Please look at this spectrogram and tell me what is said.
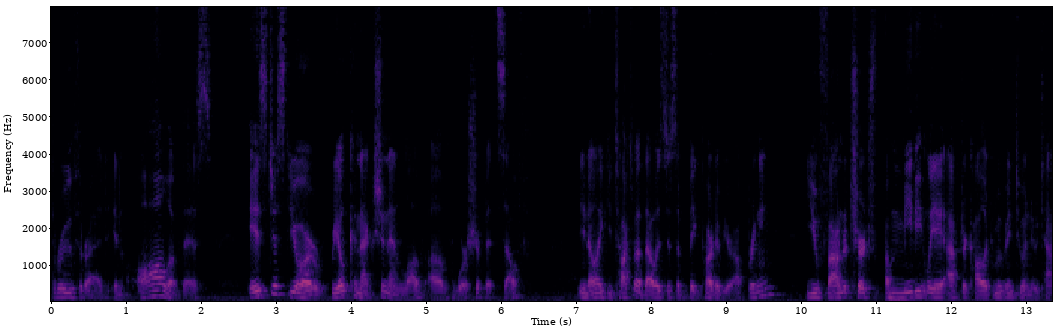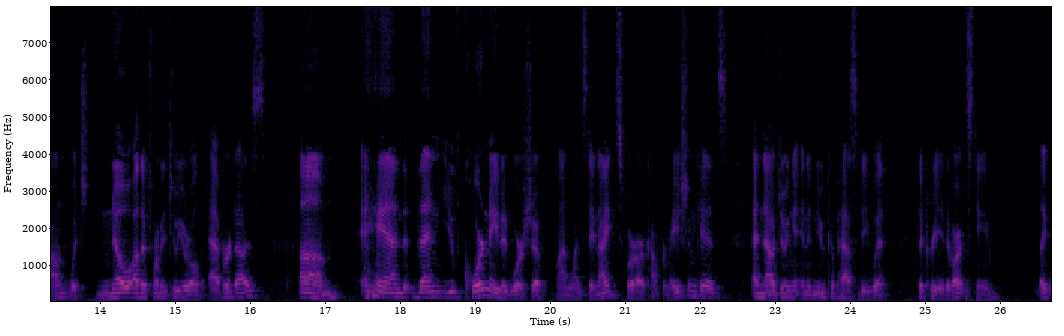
through thread in all of this is just your real connection and love of worship itself. You know, like you talked about, that was just a big part of your upbringing. You found a church immediately after college, moving to a new town, which no other 22 year old ever does. Um, and then you've coordinated worship on Wednesday nights for our confirmation kids, and now doing it in a new capacity with the creative arts team. Like,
